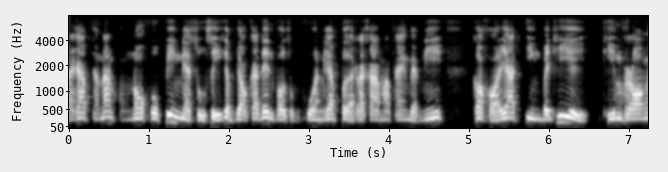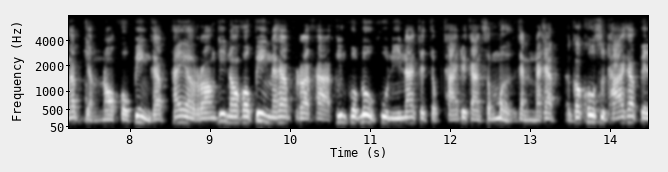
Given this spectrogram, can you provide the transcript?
นะครับทางด้านของโนโคปิ้งเนี่ยสูสีกับยอกการ์เด้นพอสมควรครับเปิดราคามาแพงแบบนี้ก็ขออนุญาตอิงไปที่ ทีมรองครับอย่างนอโคปิ้งครับให้รองที่นอโคปิ้งนะครับราคาครึ่งควบลูกคู่นี้น่าจะจบท้ายด้วยการเสมอกันนะครับแล้วก็คู่สุดท้ายครับเป็น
